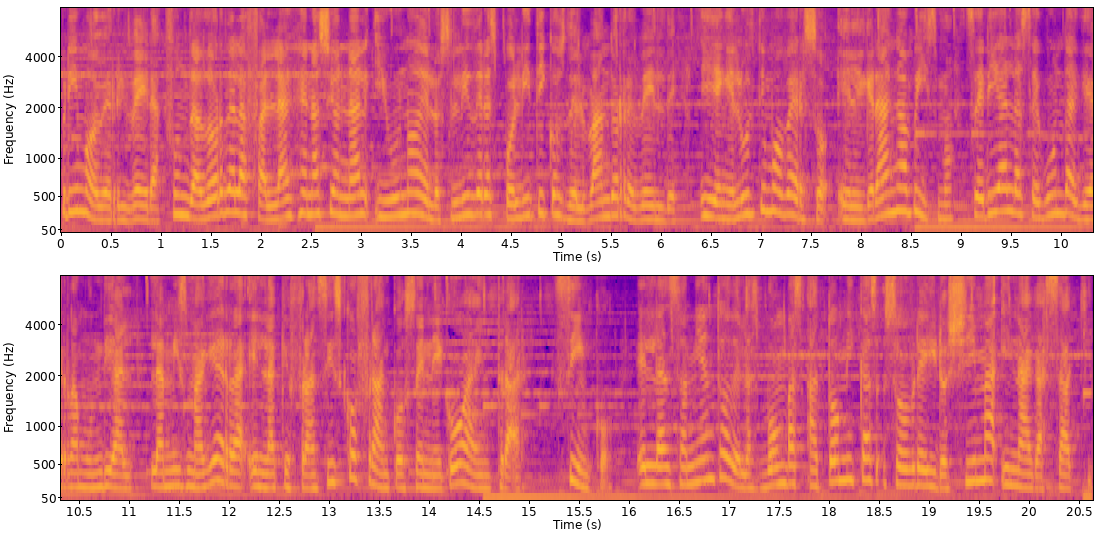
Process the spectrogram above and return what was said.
Primo de Rivera, fundador de la Falange Nacional y uno de los líderes políticos del bando rebelde, y en el último verso, El Gran Abismo, sería la Segunda Guerra Mundial, la misma guerra en la que Francisco Franco se negó a entrar. 5. El lanzamiento de las bombas atómicas sobre Hiroshima y Nagasaki.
